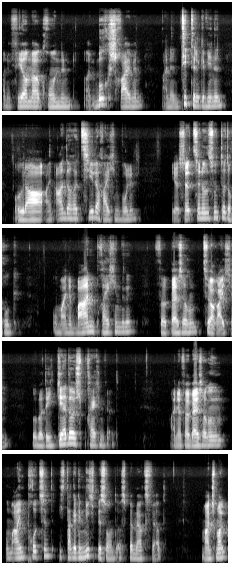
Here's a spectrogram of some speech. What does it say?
eine Firma gründen, ein Buch schreiben, einen Titel gewinnen oder ein anderes Ziel erreichen wollen, wir setzen uns unter Druck, um eine bahnbrechende Verbesserung zu erreichen, über die jeder sprechen wird. Eine Verbesserung um ein Prozent ist dagegen nicht besonders bemerkenswert. Manchmal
